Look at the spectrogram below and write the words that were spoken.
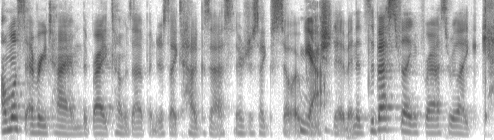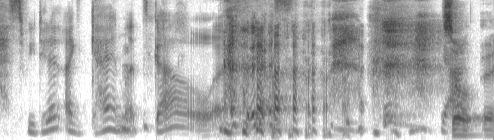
almost every time the bride comes up and just like hugs us they're just like so Yeah. appreciative. And it's the best feeling for us. We're like yes we did it again. Let's go. So, uh,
